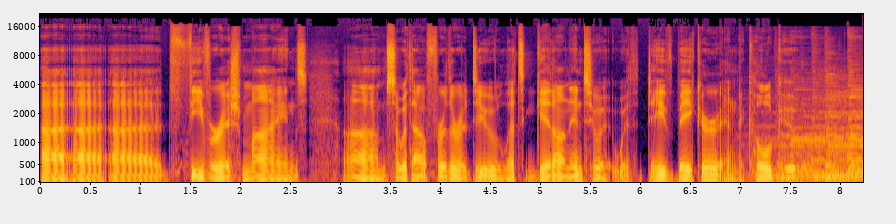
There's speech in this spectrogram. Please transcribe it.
uh, uh, uh, feverish minds. Um, so without further ado, let's get on into it with Dave Baker and Nicole Goux.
